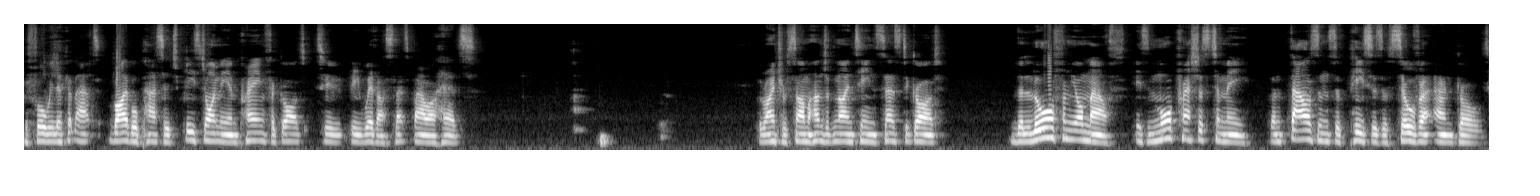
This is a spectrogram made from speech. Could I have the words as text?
Before we look at that Bible passage, please join me in praying for God to be with us. Let's bow our heads. The writer of Psalm 119 says to God, The law from your mouth is more precious to me than thousands of pieces of silver and gold.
